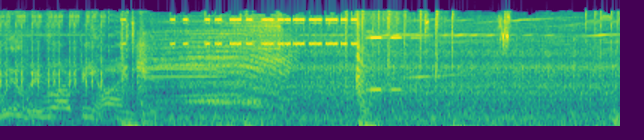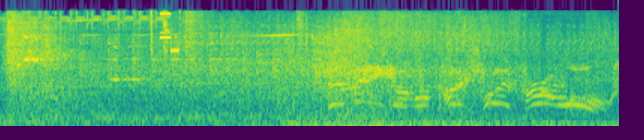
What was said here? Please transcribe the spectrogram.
We'll be right behind you. The will punch right through walls.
